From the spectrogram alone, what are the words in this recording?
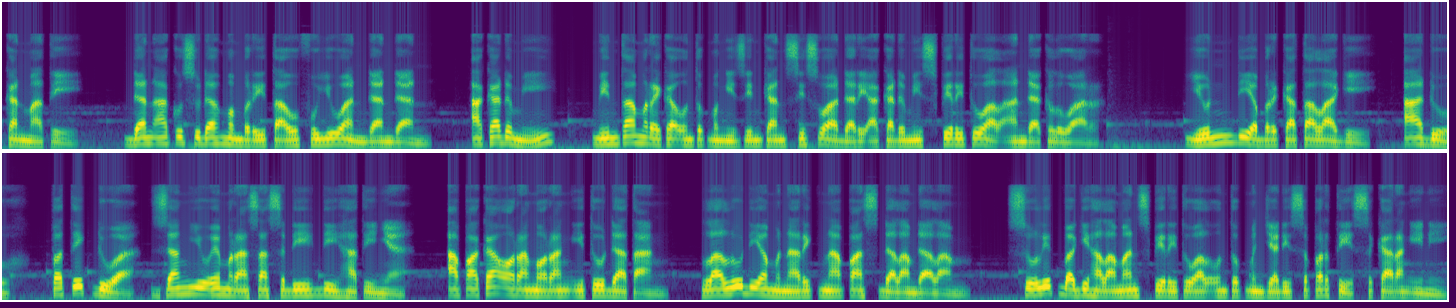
akan mati. Dan aku sudah memberitahu Fuyuan dan Dan. Akademi, minta mereka untuk mengizinkan siswa dari Akademi Spiritual Anda keluar. Yun dia berkata lagi. Aduh. Petik 2. Zhang Yue merasa sedih di hatinya. Apakah orang-orang itu datang? Lalu dia menarik napas dalam-dalam. Sulit bagi halaman spiritual untuk menjadi seperti sekarang ini.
